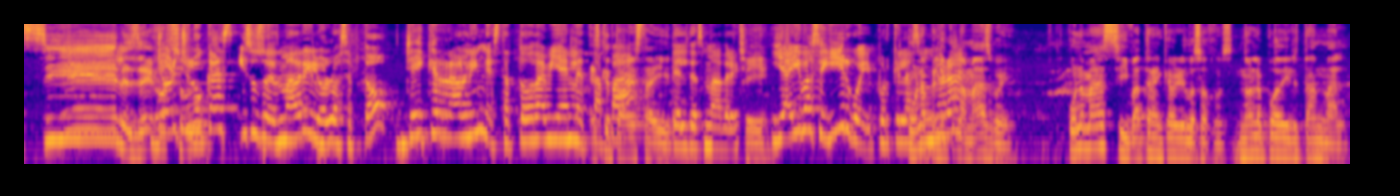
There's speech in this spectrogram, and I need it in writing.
Sí, les dejo George su- Lucas hizo su desmadre y luego lo aceptó. J.K. Rowling está todavía en la etapa del desmadre. Sí. Y ahí va a seguir, güey, porque la Una señora... película más, güey. Una más y va a tener que abrir los ojos. No le puede ir tan mal.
